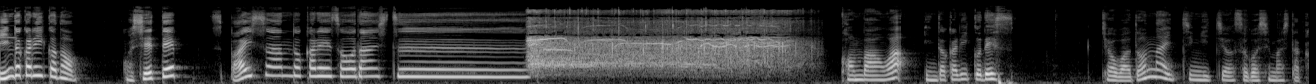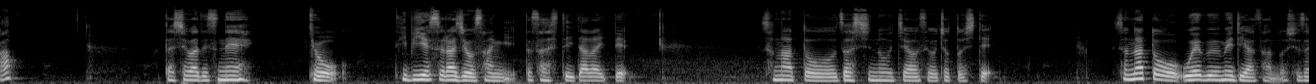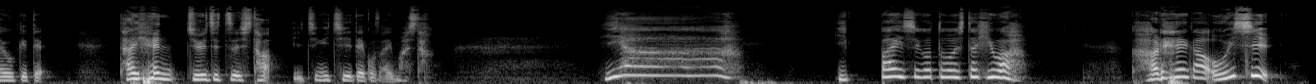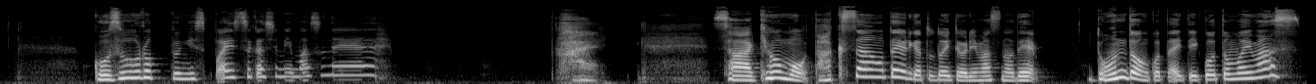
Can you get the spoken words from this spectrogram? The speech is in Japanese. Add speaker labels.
Speaker 1: インドカリーカの教えてスパイスカレー相談室こんばんは、インドカリーコです。今日はどんな一日を過ごしましたか？私はですね、今日 TBS ラジオさんに出させていただいて、その後雑誌の打ち合わせをちょっとして、その後ウェブメディアさんの取材を受けて、大変充実した一日でございました。いやー、いっぱい仕事をした日は、カレーが美味しい五臓六腑にスパイスが染みますね。はい。さあ、今日もたくさんお便りが届いておりますので、どんどん答えていこうと思います。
